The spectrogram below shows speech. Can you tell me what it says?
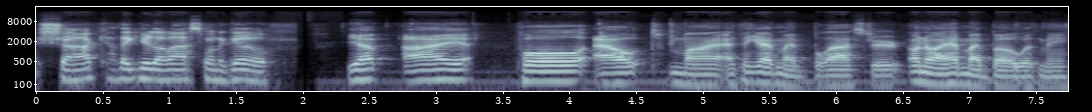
Shak, I think you're the last one to go. Yep, I pull out my. I think I have my blaster. Oh no, I have my bow with me.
